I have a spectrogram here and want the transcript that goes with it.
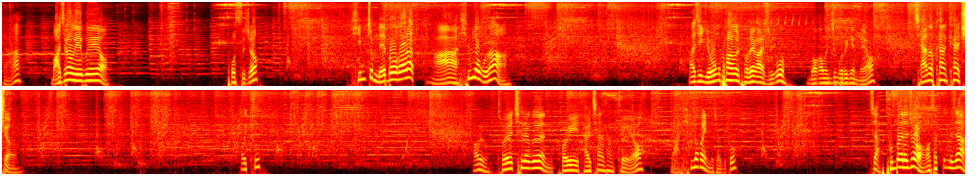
자, 마지막 웨이브에요 보스죠? 힘 좀 내버거라! 아, 힐러구나. 아직 영웅 파악을 덜 해가지고 뭐가 뭔지 모르겠네요. 잔혹한 칼춤. 어이쿠. 아유, 저의 체력은 거의 달찬 상태예요. 야, 힐러가 있네, 저기도. 자, 분발해줘. 어서 끝내자.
